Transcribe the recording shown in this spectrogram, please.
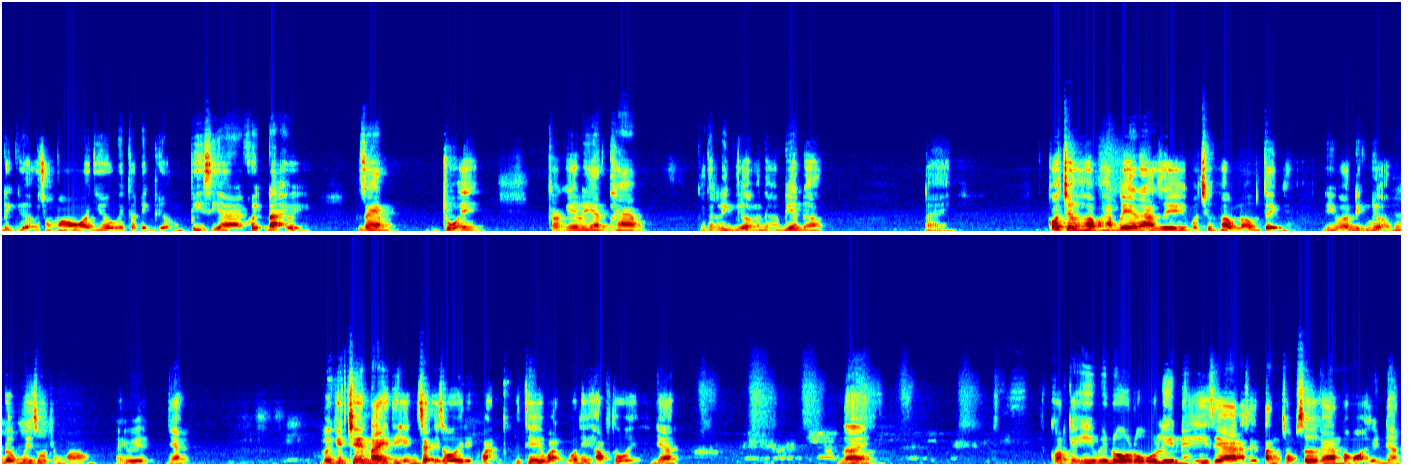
định lượng trong máu bao nhiêu, người ta định lượng PCR khuếch đại gen chuỗi các cái real time người ta định lượng người ta biết được. Đấy. Có trường hợp HBsAg có trường hợp nó âm tính nhưng mà định lượng một đống virus trong máu anh biết nhé với cái trên này thì anh dạy rồi thì các bạn cứ thế bạn có thể học thôi nhá. Đấy. Còn cái immunoglobulin ấy, IgA sẽ tăng trong sơ gan do mọi nguyên nhân.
